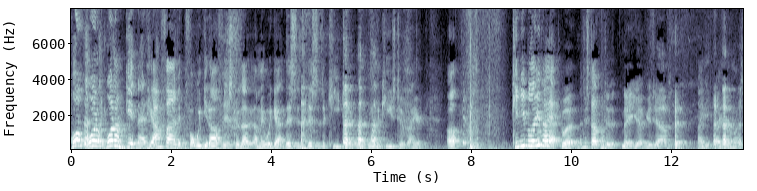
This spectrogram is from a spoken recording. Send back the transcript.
What what what I'm getting at here? I'll find it before we get off this because I, I mean we got this is this is a key to it. One of the keys to it right here. Uh, can you believe that? What? I just opened to it. There you go. Good job. Thank you. Thank you very much.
